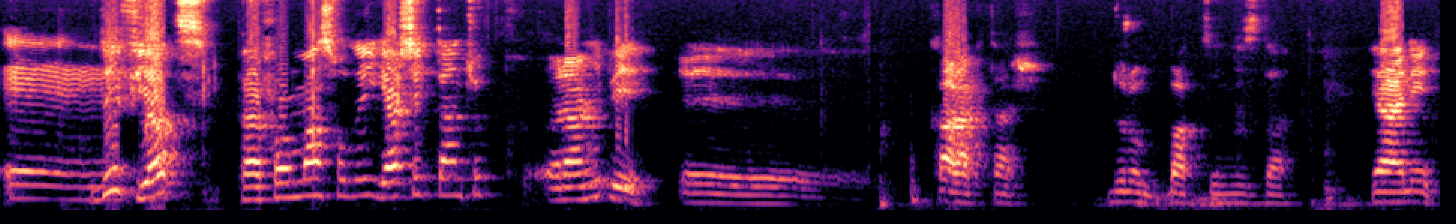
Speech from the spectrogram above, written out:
E, de fiyat performans olayı gerçekten çok önemli bir e, karakter durum baktığımızda. Yani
